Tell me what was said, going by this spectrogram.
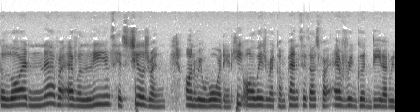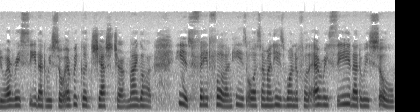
the Lord never ever leaves his children unrewarded. He always recompenses us for every good deed that we do, every seed that we sow, every good gesture. My God, He is faithful and He is awesome and He's wonderful. Every seed that we sow,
